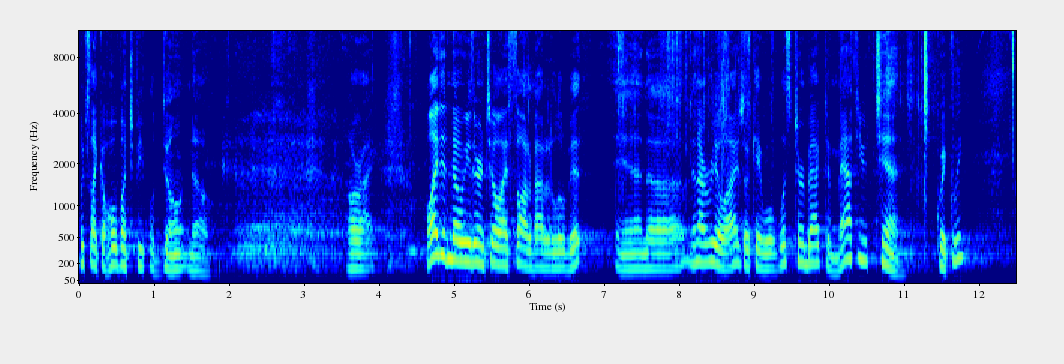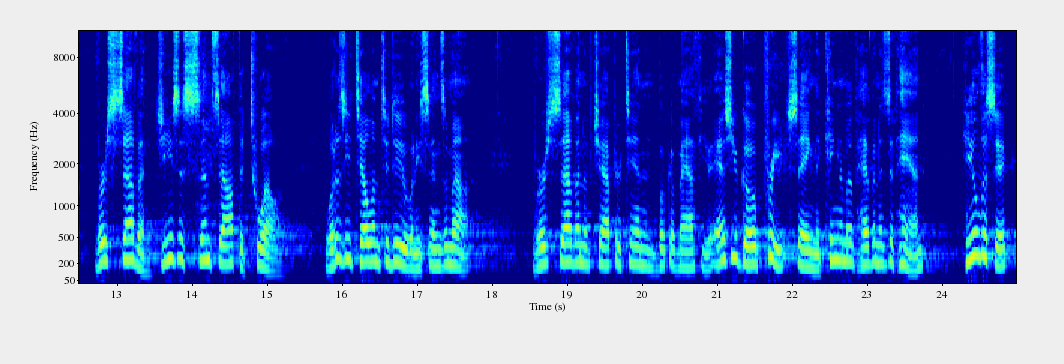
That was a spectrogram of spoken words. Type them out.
looks like a whole bunch of people don't know? All right. Well, I didn't know either until I thought about it a little bit. And uh, then I realized okay, well, let's turn back to Matthew 10 quickly. Verse 7 Jesus sends out the 12. What does he tell them to do when he sends them out? Verse 7 of chapter 10 in the book of Matthew As you go, preach, saying, The kingdom of heaven is at hand. Heal the sick,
